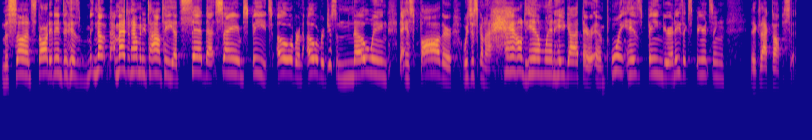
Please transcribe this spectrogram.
And the son started into his. No, imagine how many times he had said that same speech over and over, just knowing that his father was just going to hound him when he got there and point his finger. And he's experiencing the exact opposite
